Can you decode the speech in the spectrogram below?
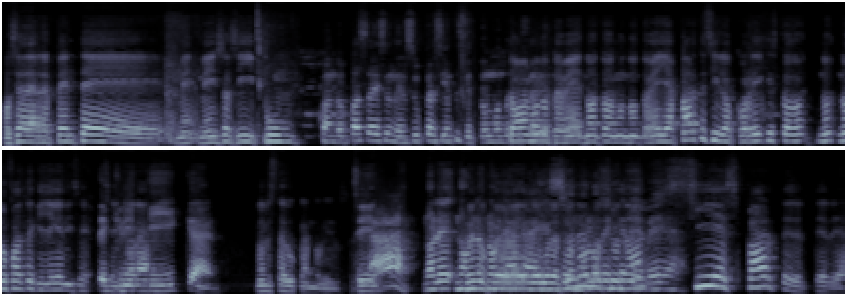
O sea, de repente me, hizo así y pum. Cuando pasa eso en el súper, sientes que todo el mundo todo te el mundo te ve, no todo el mundo te ve. Y aparte, si lo corriges todo, no, no falta que llegue y dice. Te critican. No le está educando bien. Usted. Sí. Ah, no le, no, bueno, no, la regulación emocional sí es parte del TDA.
